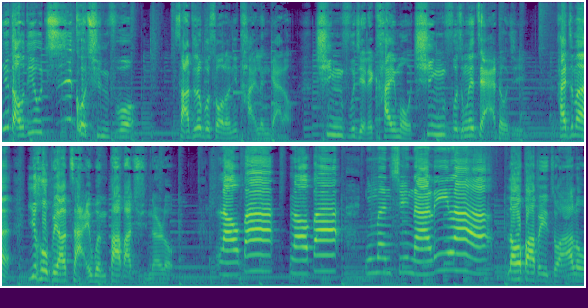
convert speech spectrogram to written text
你到底有几个情夫？啥子都不说了，你太能干了！情夫界的楷模，情夫中的战斗机。孩子们，以后不要再问爸爸去哪儿了。老爸，老爸，你们去哪里啦？老爸被抓了。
